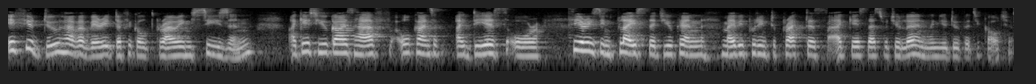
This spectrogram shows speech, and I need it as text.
if you do have a very difficult growing season, I guess you guys have all kinds of ideas or theories in place that you can maybe put into practice. I guess that's what you learn when you do viticulture.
